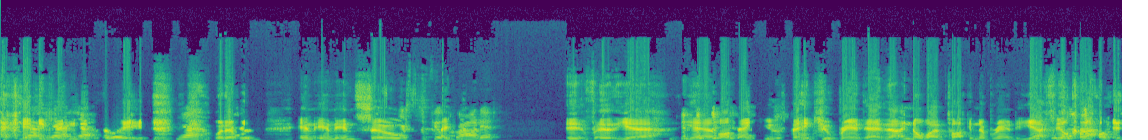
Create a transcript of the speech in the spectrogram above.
heck yeah, anything yeah, yeah. Like, yeah. whatever and and and so it to feel I, crowded. If, uh, yeah, yeah. Oh, thank you, thank you, Brandy. I know why I'm talking to Brandy. Yeah, I feel crowded.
